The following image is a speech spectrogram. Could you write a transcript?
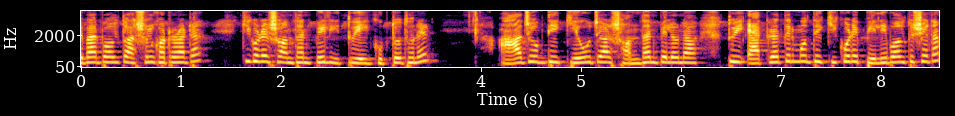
এবার বল তো আসল ঘটনাটা। কি করে সন্ধান পেলি তুই এই গুপ্তধনের? আজ অবধি কেউ যার সন্ধান পেল না, তুই এক রাতের মধ্যে কি করে পেলি বলতো সেটা?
